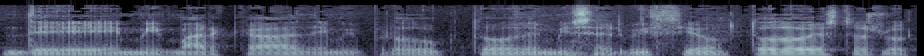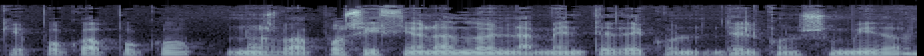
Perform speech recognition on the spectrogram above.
de mi marca, de mi producto, de mi servicio. Todo esto es lo que poco a poco nos va posicionando en la mente de del consumidor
